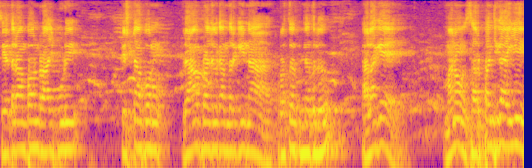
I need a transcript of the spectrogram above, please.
సీతారాంపురం రాజపూడి కృష్ణాపురం గ్రామ ప్రజలకు అందరికీ నా కృతజ్ఞతలు అలాగే మనం సర్పంచ్గా అయ్యి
